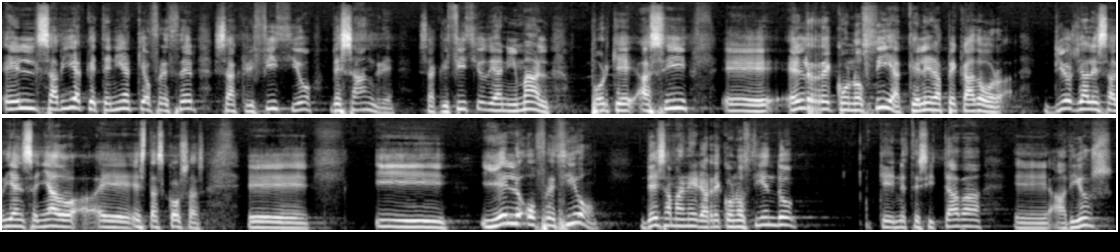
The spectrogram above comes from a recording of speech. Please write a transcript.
él sabía que tenía que ofrecer sacrificio de sangre, sacrificio de animal, porque así eh, él reconocía que él era pecador. Dios ya les había enseñado eh, estas cosas. Eh, y, y, él ofreció de esa manera, reconociendo que necesitaba a Dios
